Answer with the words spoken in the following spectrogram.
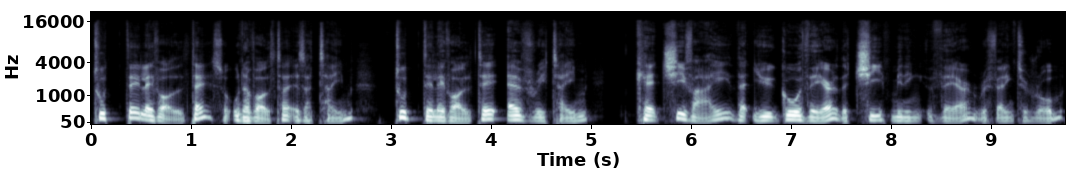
tutte le volte, so una volta is a time, tutte le volte, every time, che ci vai, that you go there, the ci meaning there, referring to Rome,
